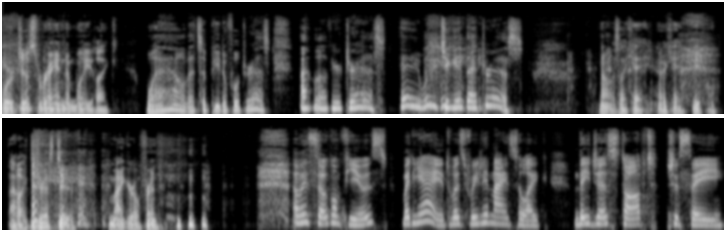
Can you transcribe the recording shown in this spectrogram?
were just randomly like, wow, that's a beautiful dress. I love your dress. Hey, where did you get that dress? And I was like, hey, okay, people, I like the dress too. My girlfriend. I was so confused. But yeah, it was really nice. Like they just stopped to say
